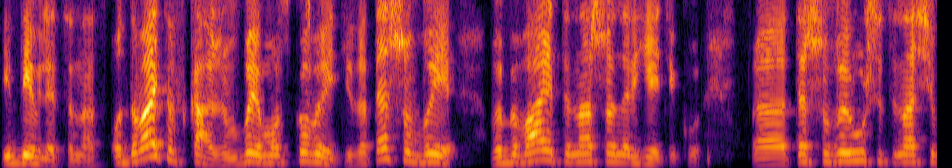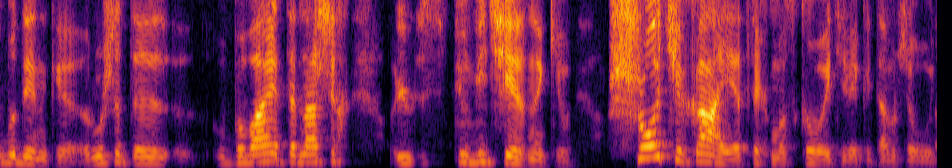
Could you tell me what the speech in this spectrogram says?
і дивляться нас. От давайте скажемо, ви московиті, за те, що ви вибиваєте нашу енергетику, е, те, що ви рушите наші будинки, рушите, е, вбиваєте наших лю- співвітчизників. Що чекає цих московитів, які там живуть?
